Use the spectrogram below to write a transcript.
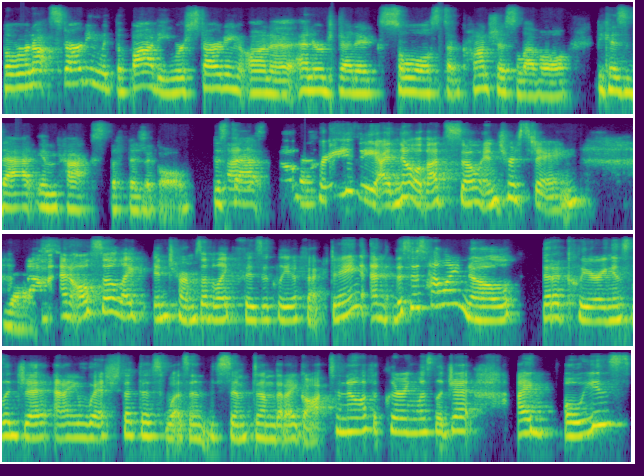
but we're not starting with the body. We're starting on an energetic soul subconscious level because that impacts the physical. Does that, that so crazy? I know that's so interesting. Yes. Um, and also like in terms of like physically affecting and this is how I know that a clearing is legit. And I wish that this wasn't the symptom that I got to know if a clearing was legit. I always,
